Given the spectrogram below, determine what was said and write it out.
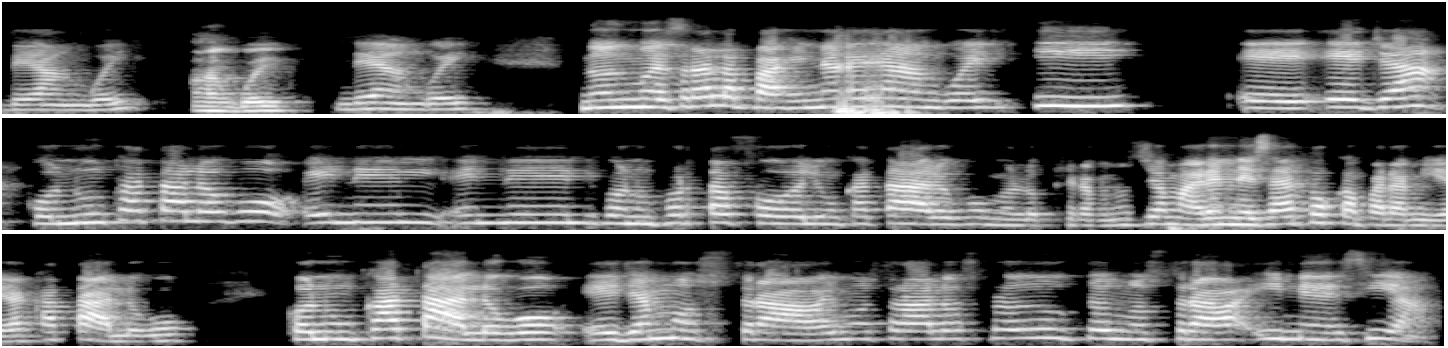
de Angway, Angway. de Angway, nos muestra la página de Angway y eh, ella con un catálogo en el, en el, con un portafolio, un catálogo, como lo queramos llamar, en esa época para mí era catálogo, con un catálogo, ella mostraba y mostraba los productos, mostraba y me decía,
